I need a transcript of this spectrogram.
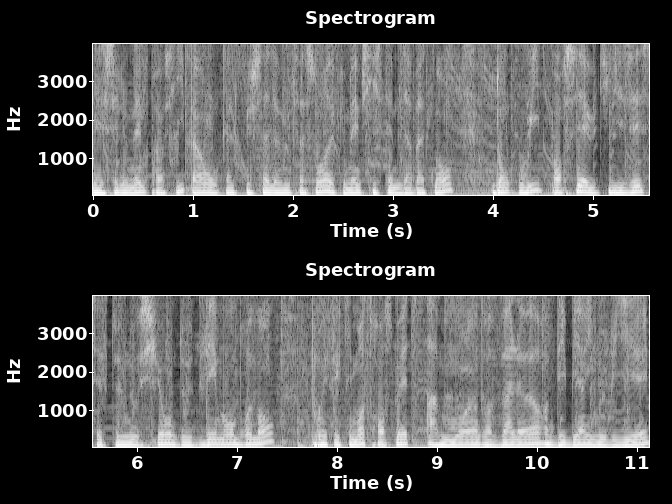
Et c'est le même principe, hein, on calcule ça de la même façon, avec le même système d'abattement. Donc oui, pensez à utiliser cette notion de démembrement pour effectivement transmettre à moindre valeur des biens immobiliers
